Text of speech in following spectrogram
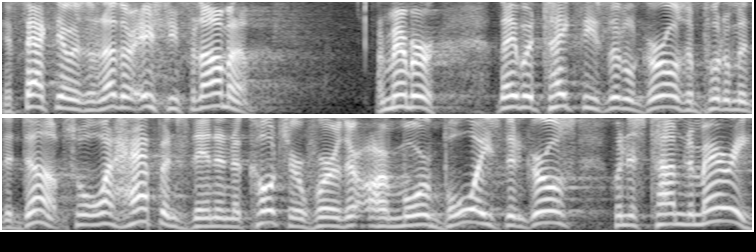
In fact, there was another interesting phenomenon. Remember, they would take these little girls and put them in the dumps. Well, what happens then in a culture where there are more boys than girls when it's time to marry?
